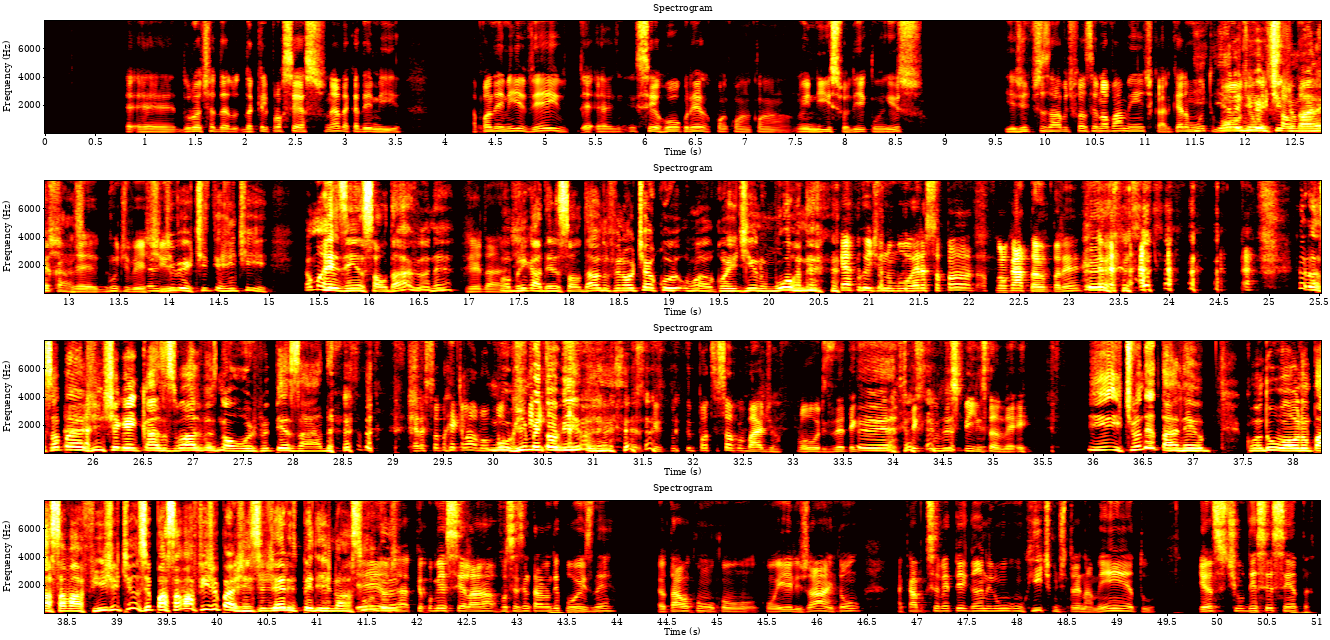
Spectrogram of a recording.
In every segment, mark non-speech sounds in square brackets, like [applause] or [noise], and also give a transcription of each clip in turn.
eh, durante a, da- daquele processo, né? Da academia. A pandemia veio, eh, encerrou né, com a- com a- com a- no início ali com isso. E a gente precisava de fazer novamente, cara, que era E- muito e bom. era tenho muita divertido demais, né. Cássio? É, muito É divertido. divertido que a gente. É uma resenha saudável, né? Verdade. Uma brincadeira saudável. No final tinha uma corridinha no morro, né? Quer corrigir no morro era só pra colocar a tampa, né? [laughs] Era só pra gente chegar em casa suado, mas não, hoje foi pesada. Era só pra reclamar um Morri, mas tô vivo, né? Tudo Pode ser só com bar de flores, né? Tem que, É. [laughs] tem que ter uns espinhos também. E, e tinha um detalhe, né? Quando o UOL não passava a ficha, tinha, você passava a ficha pra gente. Você já era experiente no É, assunto, eu né? já, porque eu comecei lá, vocês entraram depois, né? Eu tava com, com, com ele já, então acaba que você vai pegando ele um, um ritmo de treinamento. E antes tinha o D60.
